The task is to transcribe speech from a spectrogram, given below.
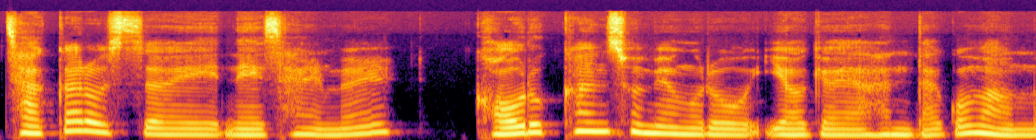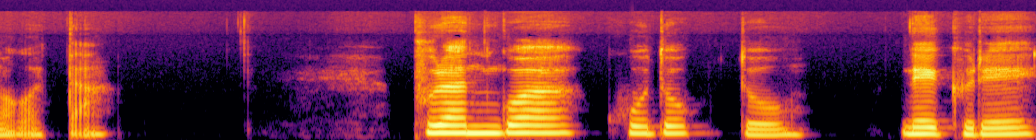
작가로서의 내 삶을 거룩한 소명으로 여겨야 한다고 마음먹었다. 불안과 고독도 내 글의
